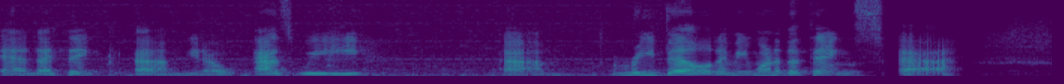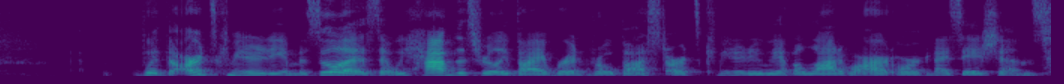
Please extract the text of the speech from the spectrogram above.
and I think um, you know as we um, rebuild, I mean, one of the things uh, with the arts community in Missoula is that we have this really vibrant, robust arts community. We have a lot of art organizations,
